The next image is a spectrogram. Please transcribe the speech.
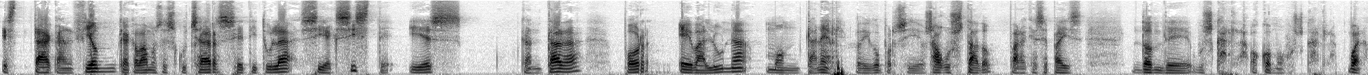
Esta canción que acabamos de escuchar se titula Si existe y es cantada por Evaluna Montaner. Lo digo por si os ha gustado, para que sepáis dónde buscarla o cómo buscarla. Bueno,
